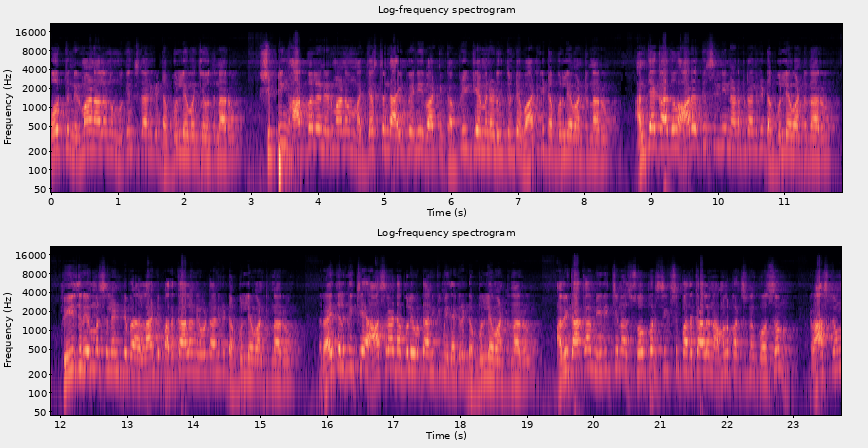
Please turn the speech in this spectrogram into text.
పోర్టు నిర్మాణాలను ముగించడానికి డబ్బులు లేవని చెబుతున్నారు. షిప్పింగ్ హార్బర్ల నిర్మాణం మధ్యస్థంగా ఆగిపోయి వాటిని కంప్లీట్ చేయమని అడుగుతుంటే వాటికి డబ్బులు లేవంటున్నారు. అంతేకాదు ఆరోగ్యశ్రీని నడపడానికి డబ్బులు లేవంటున్నారు. ఫీజు రియంబర్స్మెంట్ లాంటి పథకాలను ఇవ్వడానికి డబ్బులు లేవంటున్నారు. రైతులకు ఇచ్చే ఆసరా డబ్బులు ఇవ్వడానికి మీ దగ్గర డబ్బులు లేవంటున్నారు. అవి కాక మీరిచ్చిన సూపర్ సిక్స్ పథకాలను అమలుపరచడం కోసం రాష్ట్రం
